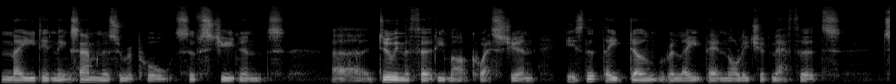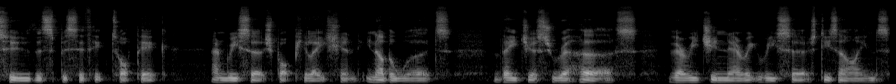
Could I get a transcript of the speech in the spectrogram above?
made in the examiner's reports of students uh, doing the 30 mark question is that they don't relate their knowledge of methods to the specific topic and research population. In other words, they just rehearse very generic research designs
